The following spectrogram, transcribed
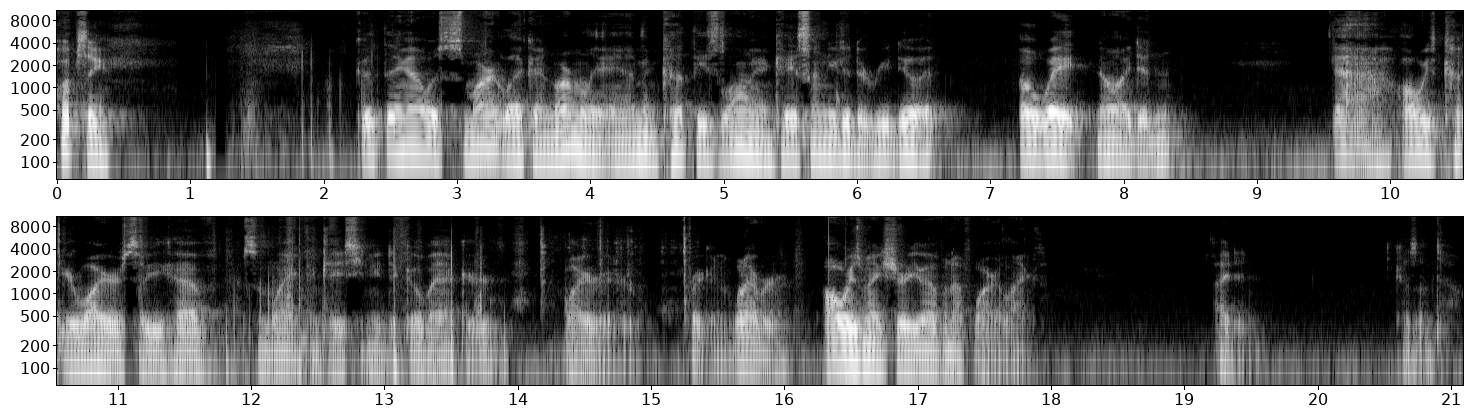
Whoopsie. Good thing I was smart like I normally am and cut these long in case I needed to redo it. Oh wait, no I didn't. Yeah, always cut your wires so you have some length in case you need to go back or wire it or freaking whatever. Always make sure you have enough wire length. I didn't, because I'm dumb.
